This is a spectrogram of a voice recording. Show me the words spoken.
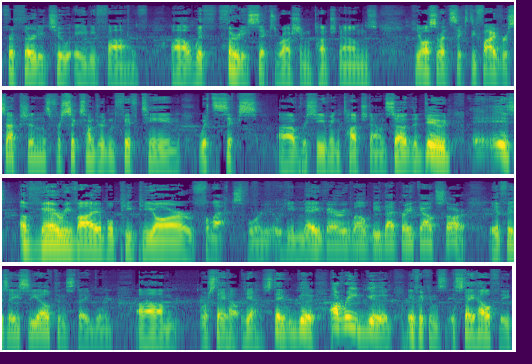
for thirty two eighty five, uh, with thirty six rushing touchdowns. He also had sixty five receptions for six hundred and fifteen with six uh, receiving touchdowns. So the dude is a very viable PPR flex for you. He may very well be that breakout star if his ACL can stay good. Um, or stay healthy. Yeah, stay good. I read good if it can stay healthy.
